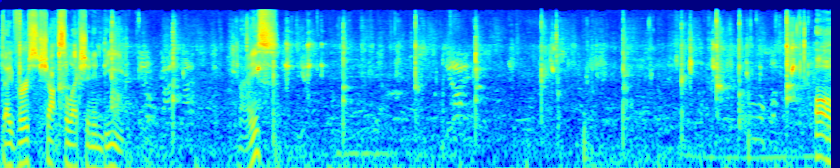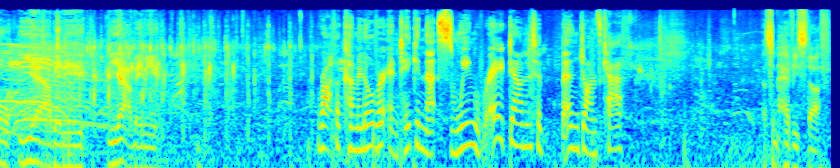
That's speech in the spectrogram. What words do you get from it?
Diverse shot selection indeed. Nice. Oh, yeah, baby. Yeah, baby. Rafa coming over and taking that swing right down into Ben John's calf. That's some heavy stuff.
